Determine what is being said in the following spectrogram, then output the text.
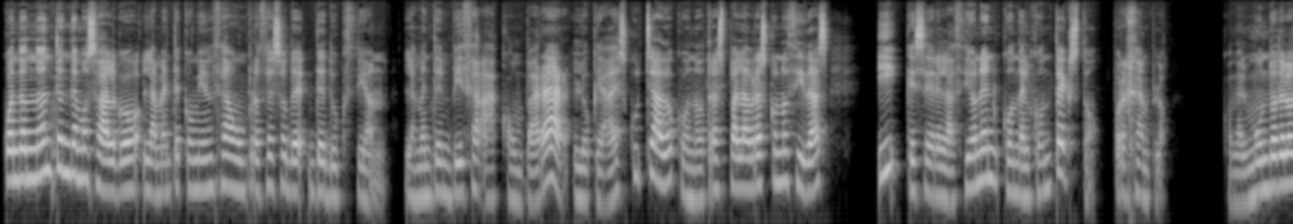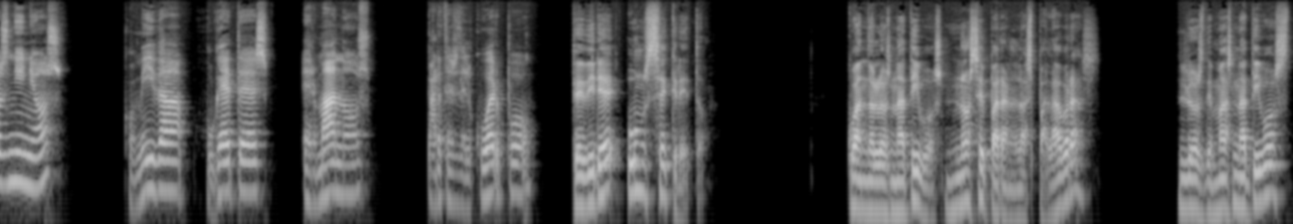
Cuando no entendemos algo, la mente comienza un proceso de deducción. La mente empieza a comparar lo que ha escuchado con otras palabras conocidas y que se relacionen con el contexto. Por ejemplo, con el mundo de los niños, comida, juguetes, hermanos, partes del cuerpo. Te diré un secreto. Cuando los nativos no separan las palabras, los demás nativos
